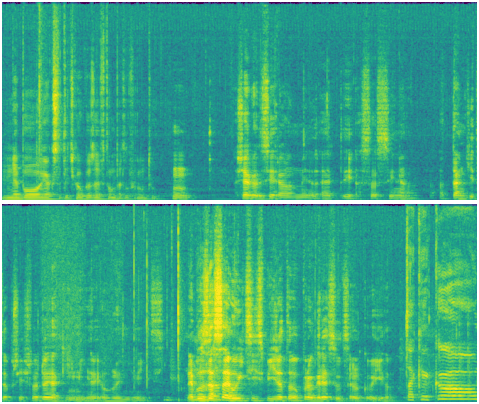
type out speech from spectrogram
nebo jak se teďka ukazuje v tom Battlefrontu. Hm. Až jako ty jsi hrál Middle Earth i Assassina a tam ti to přišlo do jaký míry ovlivňující? Nebo zasahující spíš do toho progresu celkového? Tak jako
